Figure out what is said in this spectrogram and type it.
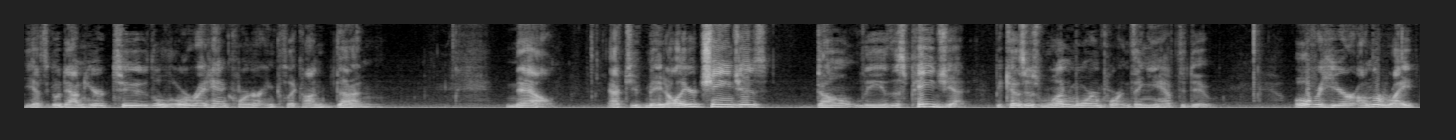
you have to go down here to the lower right hand corner and click on Done. Now, after you've made all your changes, don't leave this page yet because there's one more important thing you have to do. Over here on the right,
